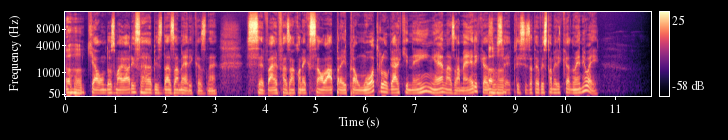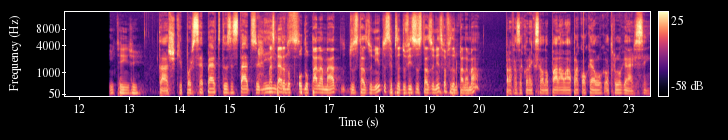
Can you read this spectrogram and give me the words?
Aham. que é um dos maiores hubs das Américas, né? Você vai fazer uma conexão lá para ir para um outro lugar que nem é nas Américas, Aham. você precisa ter o visto americano anyway. Entendi. Tá, acho que por ser perto dos Estados Unidos. Mas espera, no, no Panamá dos Estados Unidos, você precisa do visto dos Estados Unidos para fazer no Panamá? Para fazer conexão no Panamá para qualquer outro lugar, sim.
